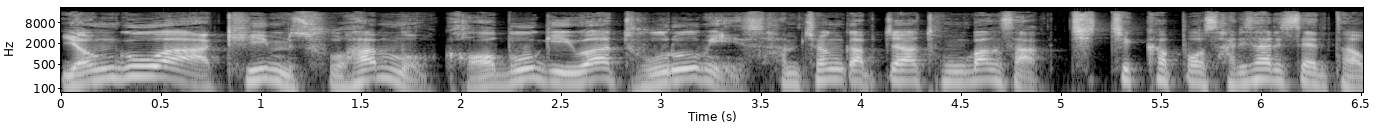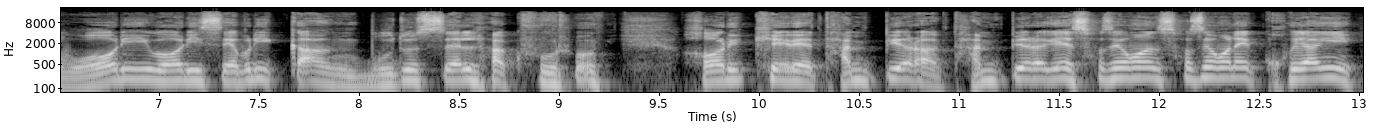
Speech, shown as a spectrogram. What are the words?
영구와 김, 수한무, 거북이와 두루미, 삼천갑자, 통방삭, 치치카포, 사리사리센터, 워리워리, 세브리깡, 무드셀라, 구름, 허리케인의 담벼락, 담벼락의 서세원, 서세원의 고양이,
